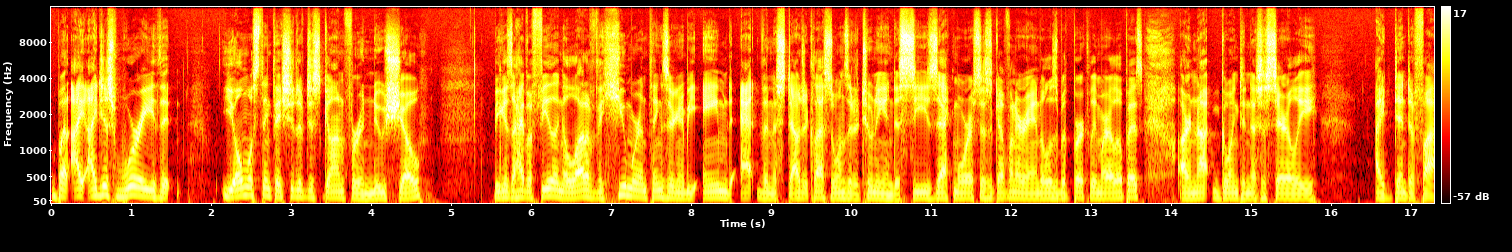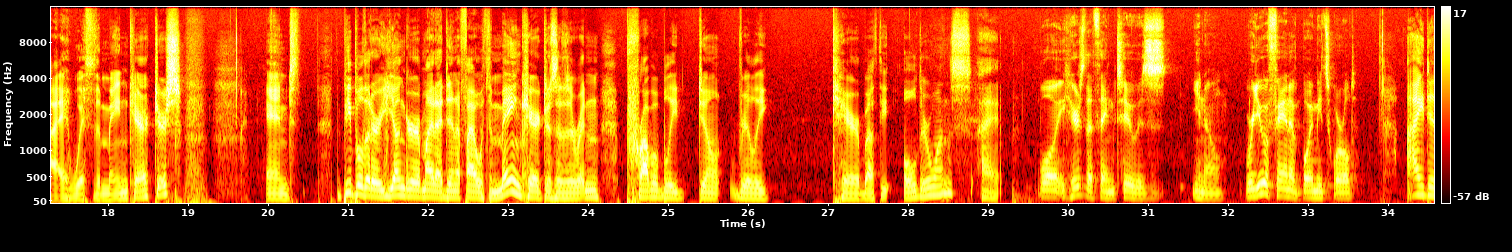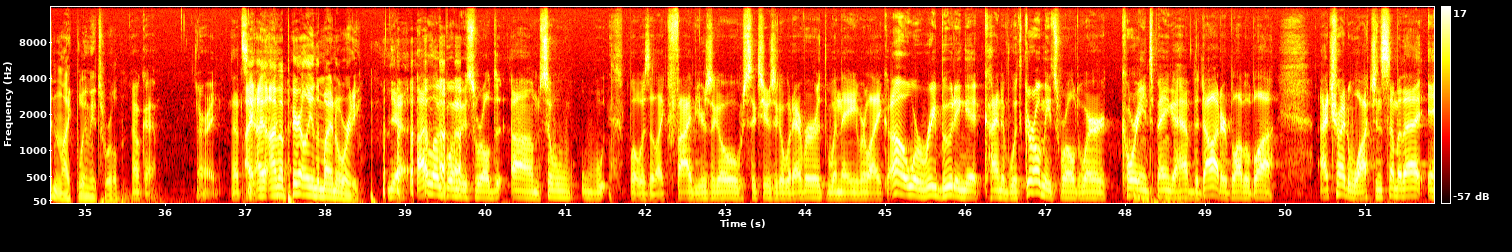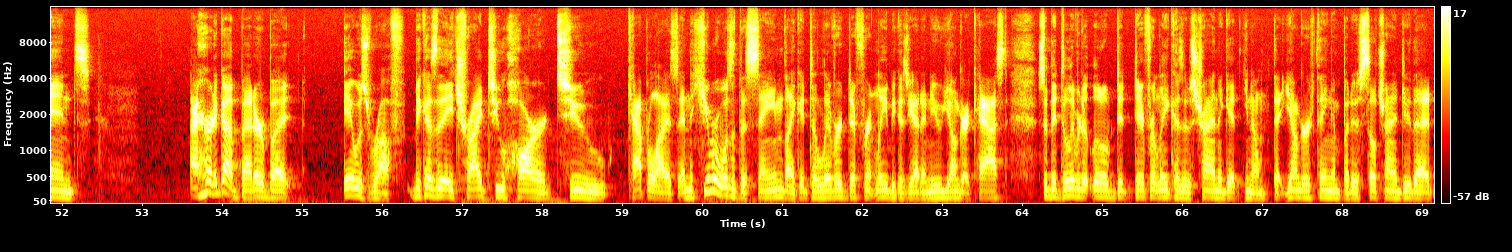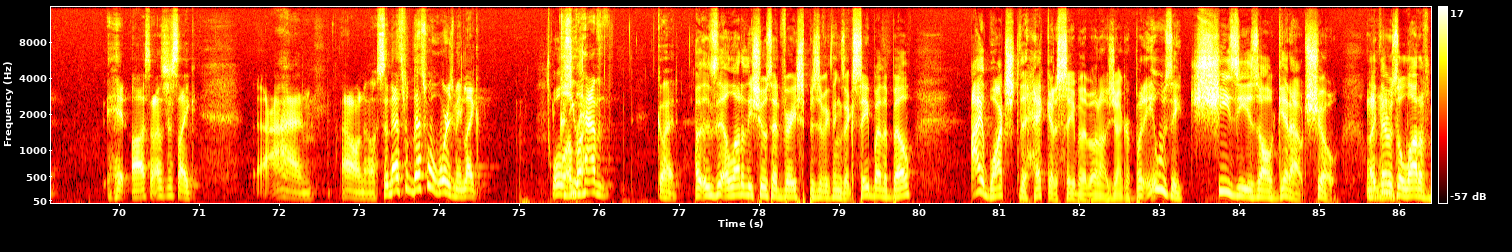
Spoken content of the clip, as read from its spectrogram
but I I just worry that you almost think they should have just gone for a new show because I have a feeling a lot of the humor and things that are going to be aimed at the nostalgic class, the ones that are tuning in to see Zach Morris as governor and Elizabeth Berkley, Mario Lopez, are not going to necessarily identify with the main characters, and the people that are younger might identify with the main characters as they're written. Probably don't really care about the older ones. I Well, here's the thing too: is you know, were you a fan of Boy Meets World? I didn't like Boy Meets World. Okay, all right, that's I, I, I'm apparently in the minority. yeah, I love Boy Meets World. Um, so w- what was it like five years ago, six years ago, whatever? When they were like, "Oh, we're rebooting it," kind of with Girl Meets World, where Corey and Topanga have the daughter, blah blah blah. I tried watching some of that, and I heard it got better, but it was rough because they tried too hard to capitalize, and the humor wasn't the same. Like it delivered differently because you had a new younger cast, so they delivered it a little bit differently because it was trying to get you know that younger thing, but it was still trying to do that hit us, and I was just like, I, I don't know. So that's what that's what worries me. Like, Well, you lot- have, go ahead. Uh, a lot of these shows had very specific things, like Saved by the Bell. I watched the heck out of Saved by the Bell when I was younger, but it was a cheesy as all get out show. Like there was a lot of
